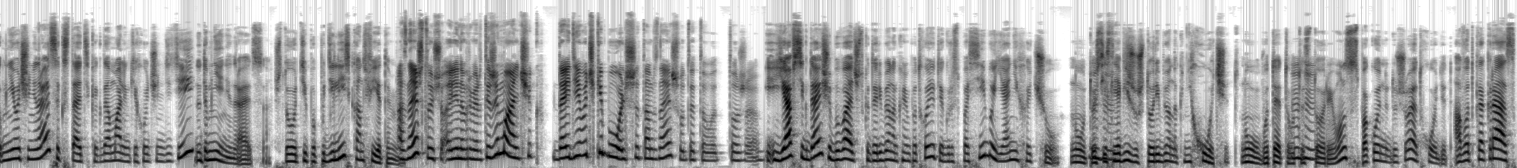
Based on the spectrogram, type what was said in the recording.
мне очень не нравится, кстати, когда маленьких очень детей, ну, это мне не нравится, что, типа, поделись конфетами. А знаешь, что еще? Или, например, ты же мальчик, дай девочке больше, там, знаешь, вот это вот тоже. И я всегда еще бывает, что когда ребенок ко мне подходит, я говорю, спасибо, я не хочу. Ну, то есть, Мгм. если я вижу, что ребенок не хочет, ну, вот эту вот Мгм. историю, он со спокойной душой отходит. А вот как раз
